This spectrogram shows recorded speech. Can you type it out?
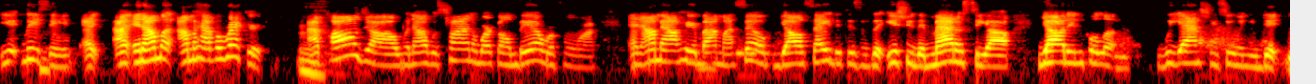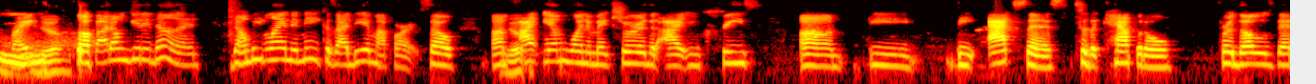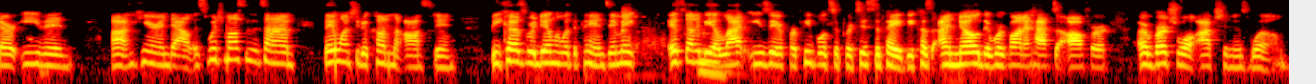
You, listen, I, I, and I'm a, I'm gonna have a record. Mm. I called y'all when I was trying to work on bail reform, and I'm out here by myself. Y'all say that this is the issue that matters to y'all. Y'all didn't pull up. We asked you to, and you didn't, right? Mhm. yeah, So if I don't get it done, don't be blaming me because I did my part. So um, Yep. I am going to make sure that I increase um, the the access to the capital for those that are even uh, here in Dallas. Which most of the time they want you to come to Austin because we're dealing with the pandemic. It's going to be a Mhm. lot easier for people to participate because I know that we're going to have to offer a virtual option as well.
